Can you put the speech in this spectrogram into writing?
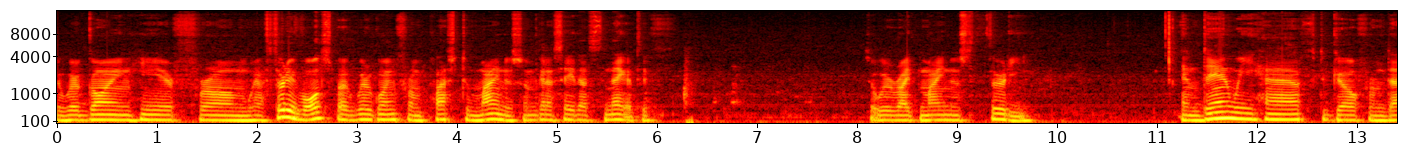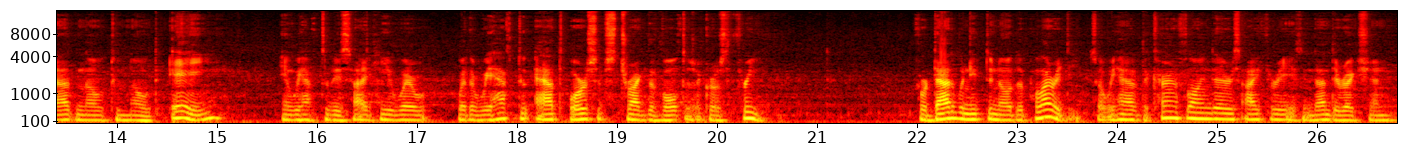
so we're going here from we have 30 volts but we're going from plus to minus. So I'm gonna say that's negative. So we write minus 30 and then we have to go from that node to node A and we have to decide here where whether we have to add or subtract the voltage across 3 for that we need to know the polarity. So we have the current flowing there is I3 is in that direction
